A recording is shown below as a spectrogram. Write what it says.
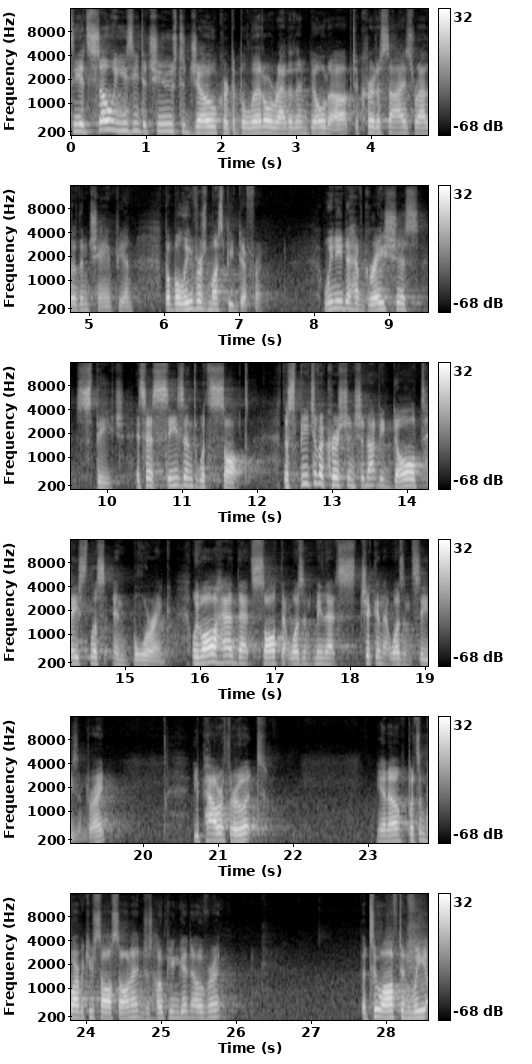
See, it's so easy to choose to joke or to belittle rather than build up, to criticize rather than champion, but believers must be different. We need to have gracious speech. It says, seasoned with salt. The speech of a Christian should not be dull, tasteless, and boring. We've all had that salt that wasn't, I mean, that chicken that wasn't seasoned, right? You power through it, you know, put some barbecue sauce on it and just hope you can get over it. But too often we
